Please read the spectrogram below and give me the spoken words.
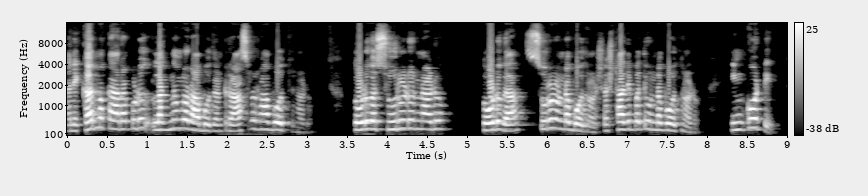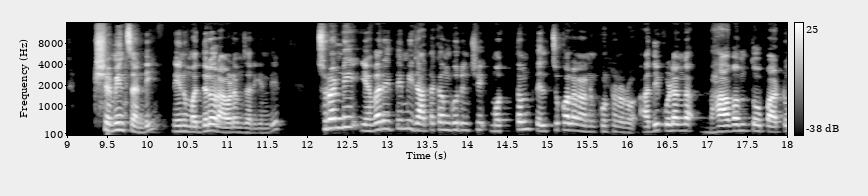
అని కర్మకారకుడు లగ్నంలో రాబోతున్నాడు రాసులో రాశిలో రాబోతున్నాడు. తోడుగా సూర్యుడు ఉన్నాడు తోడుగా సూర్యుడు ఉండబోతున్నాడు షష్టాధిపతి ఉండబోతున్నాడు. ఇంకోటి క్షమించండి నేను మధ్యలో రావడం జరిగింది. చూడండి ఎవరైతే మీ జాతకం గురించి మొత్తం తెలుసుకోవాలని అనుకుంటున్నారో అది కూడా భావంతో పాటు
